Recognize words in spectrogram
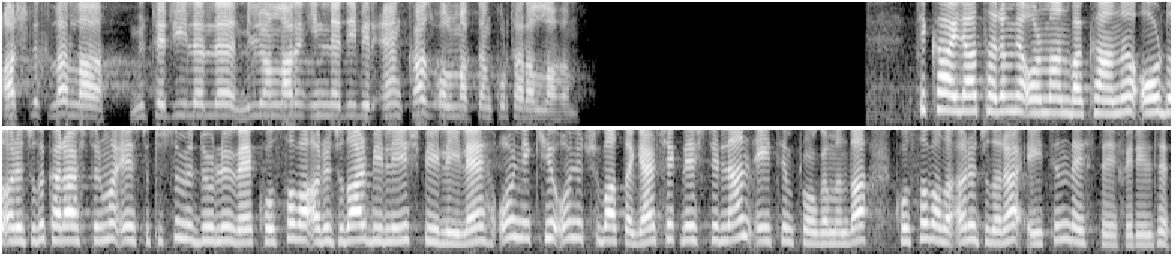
açlıklarla, mültecilerle milyonların inlediği bir enkaz olmaktan kurtar Allah'ım. TİKA ile Tarım ve Orman Bakanlığı, Ordu Arıcılık Araştırma Enstitüsü Müdürlüğü ve Kosova Arıcılar Birliği işbirliğiyle 12-13 Şubat'ta gerçekleştirilen eğitim programında Kosovalı arıcılara eğitim desteği verildi.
